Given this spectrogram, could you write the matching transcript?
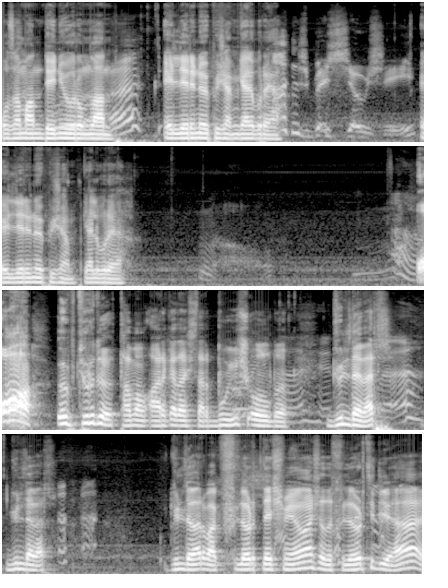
O zaman deniyorum lan. Ellerini öpeceğim gel buraya. Ellerini öpeceğim gel buraya. Aa öptürdü. Tamam arkadaşlar bu iş oldu. Gül de ver. Gül de ver. Gül de var bak flörtleşmeye başladı. Flörtü diyor ha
